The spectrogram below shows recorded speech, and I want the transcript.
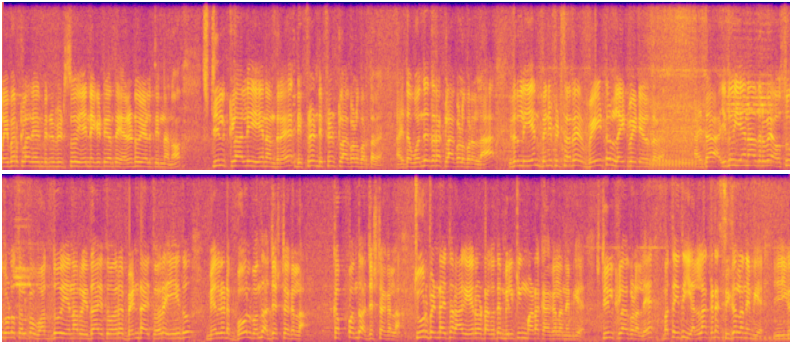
ಫೈಬರ್ ಕ್ಲಾಲ್ ಏನು ಬೆನಿಫಿಟ್ಸು ಏನು ನೆಗೆಟಿವ್ ಅಂತ ಎರಡೂ ಹೇಳ್ತೀನಿ ನಾನು. ಸ್ಟೀಲ್ ಕ್ಲಾಲಿ ಏನಂದರೆ ಡಿಫ್ರೆಂಟ್ ಡಿಫ್ರೆಂಟ್ ಕ್ಲಾಗಳು ಬರ್ತವೆ. ಆಯಿತಾ? ಒಂದೇ ಥರ ಕ್ಲಾಗಳು ಬರಲ್ಲ. ಇದರಲ್ಲಿ ಏನು ಬೆನಿಫಿಟ್ಸ್ ಅಂದರೆ ವೆಯ್ಟು ಲೈಟ್ ವೆಯ್ಟ್ ಇರ್ತವೆ. ಆಯಿತಾ? ಇದು ಏನಾದರೂ ಹಸುಗಳು ಸ್ವಲ್ಪ ಒದ್ದು ಏನಾದ್ರು ಇದಾಯಿತು ಅಂದರೆ ಬೆಂಡ್ ಆಯಿತು ಅಂದರೆ, ಇದು ಮೇಲ್ಗಡೆ ಬೌಲ್ ಬಂದು ಅಡ್ಜಸ್ಟ್ ಆಗಲ್ಲ. ಕಪ್ ಅಂದು ಅಡ್ಜಸ್ಟ್ ಆಗಲ್ಲ. ಚೂರು ಬೆಂಡ್ ಆಯ್ತು ಆಗ ಔಟ್ ಆಗುತ್ತೆ ಮಿಲ್ಕಿಂಗ್ ಮಾಡೋಕ್ಕಾಗಲ್ಲ ನಿಮಗೆ. ಸ್ಟೀಲ್ ಕ್ಲಾಗಳಲ್ಲಿ ಮತ್ತು ಇದು ಎಲ್ಲ ಕಡೆ ಸಿಗಲ್ಲ ನಿಮಗೆ. ಈಗ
